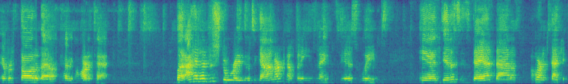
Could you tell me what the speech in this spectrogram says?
ever thought about having a heart attack. But I had heard a story. There was a guy in our company. His name is Dennis Williams, and Dennis's dad died of a heart attack at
